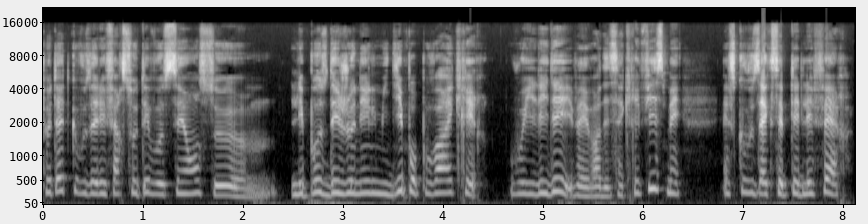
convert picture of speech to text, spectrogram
Peut-être que vous allez faire sauter vos séances, euh, les pauses déjeuner le midi pour pouvoir écrire. Vous voyez l'idée, il va y avoir des sacrifices, mais est-ce que vous acceptez de les faire?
